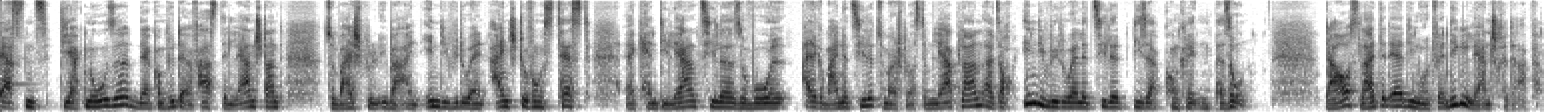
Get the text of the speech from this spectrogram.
Erstens Diagnose. Der Computer erfasst den Lernstand, zum Beispiel über einen individuellen Einstufungstest, erkennt die Lernziele, sowohl allgemeine Ziele, zum Beispiel aus dem Lehrplan, als auch individuelle Ziele dieser konkreten Person. Daraus leitet er die notwendigen Lernschritte ab.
